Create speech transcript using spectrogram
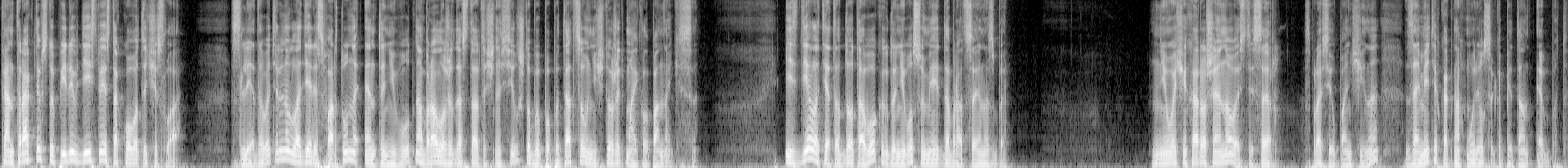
Контракты вступили в действие с такого-то числа. Следовательно, владелец «Фортуны» Энтони Вуд набрал уже достаточно сил, чтобы попытаться уничтожить Майкла Панакиса. И сделать это до того, как до него сумеет добраться НСБ. «Не очень хорошие новости, сэр», — спросил Панчина, — заметив, как нахмурился капитан Эббот.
